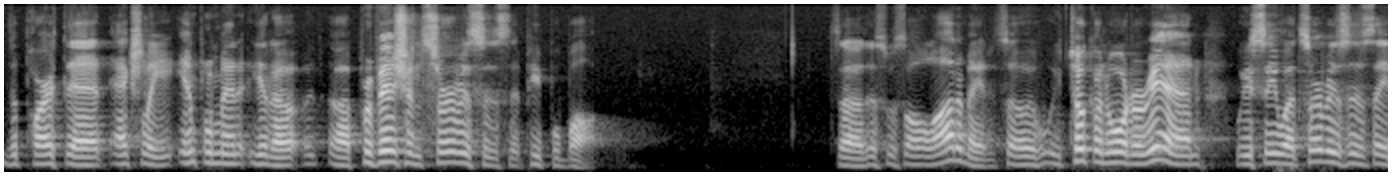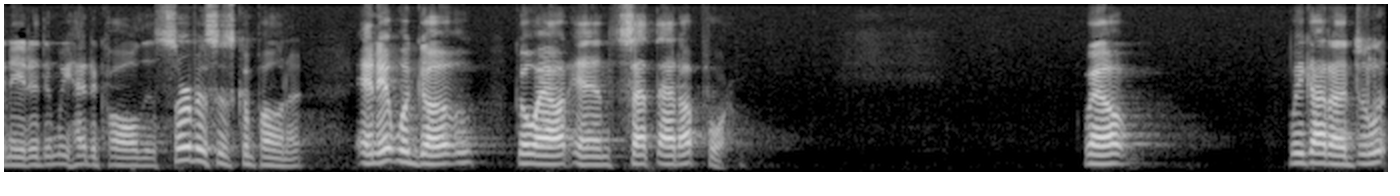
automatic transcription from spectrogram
the part that actually implemented, you know, uh, provision services that people bought. So this was all automated. So we took an order in, we see what services they needed, and we had to call the services component, and it would go, go out and set that up for them. Well, we got a,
